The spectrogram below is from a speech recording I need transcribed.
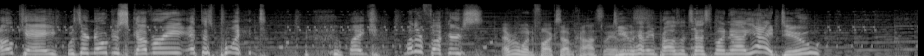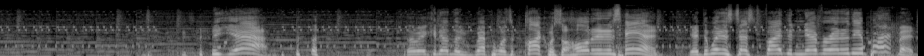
okay, was there no discovery at this point? like, motherfuckers. Everyone fucks up constantly. Do you have any problems with testimony now? Yeah, I do. yeah. the way he could know the weapon was a clock was to hold it in his hand. Yet the witness testified that never entered the apartment.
